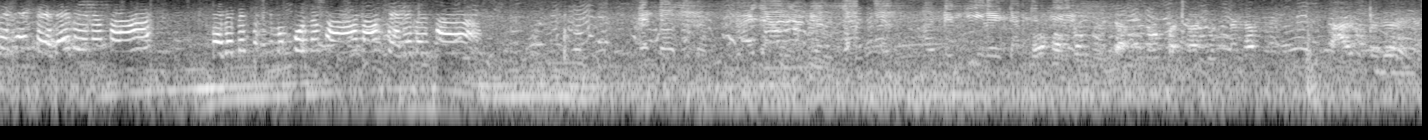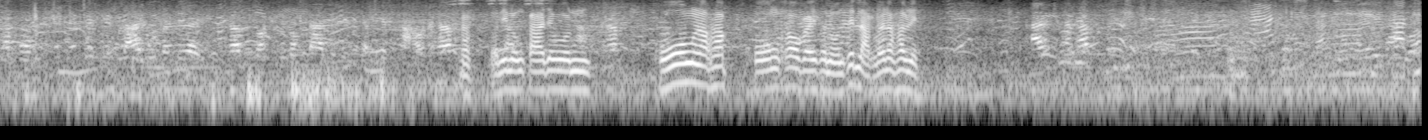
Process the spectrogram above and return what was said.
เป็นแพ็คแกะได้เลยนะคะแกะไปเป็นสิริมงคลนะคะน้ำแกะได้เลยค่ะเต็มที่เลยจัดขอความร่วมมือจากน้องประชาชนนะครับ สายลงไปเลยนะครับผมสายลงไปเลยครับตอนนี้ลงตาจะเป็นแบบเส้นขาวนะครับอะตอนนี้หลวงตาจะวนโค้งแล้วครับ โค้งเข้าไปถนนเส้นหลักแล้วนะครับนี่ไอ้นะครับสาธุ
